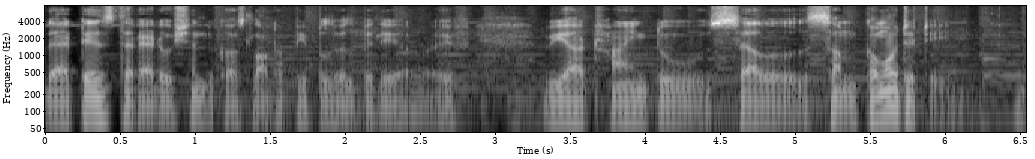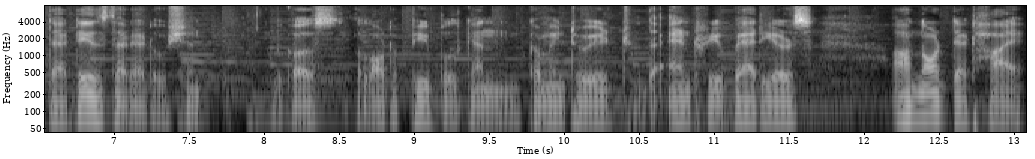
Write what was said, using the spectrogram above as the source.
that is the red ocean because a lot of people will be there if we are trying to sell some commodity that is the red ocean because a lot of people can come into it. The entry barriers are not that high,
